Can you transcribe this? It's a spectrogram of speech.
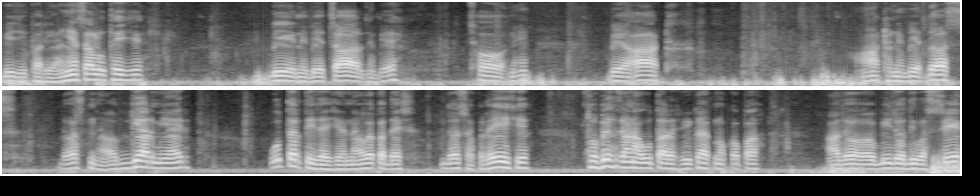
બીજી પારી અહીંયા ચાલુ થઈ છે. બે ને બે, ચાર ને બે, છ ને બે, આઠ આઠ ને બે, દસ દસ ને અગિયારમી આર ઉતરતી જાય છે અને હવે કદાચ દશક રહી છે. તો બે જણા ઉતારે છે વિઘાકનો કપા આજે બીજો દિવસ છે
